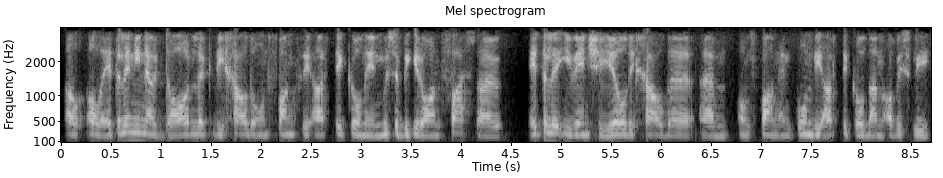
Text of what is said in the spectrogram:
al al het hulle nie nou dadelik die gelde ontvang vir die artikel nie en moes 'n bietjie daaraan vashou, het hulle éventueel die gelde ehm um, ontvang en kon die artikel dan obviously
